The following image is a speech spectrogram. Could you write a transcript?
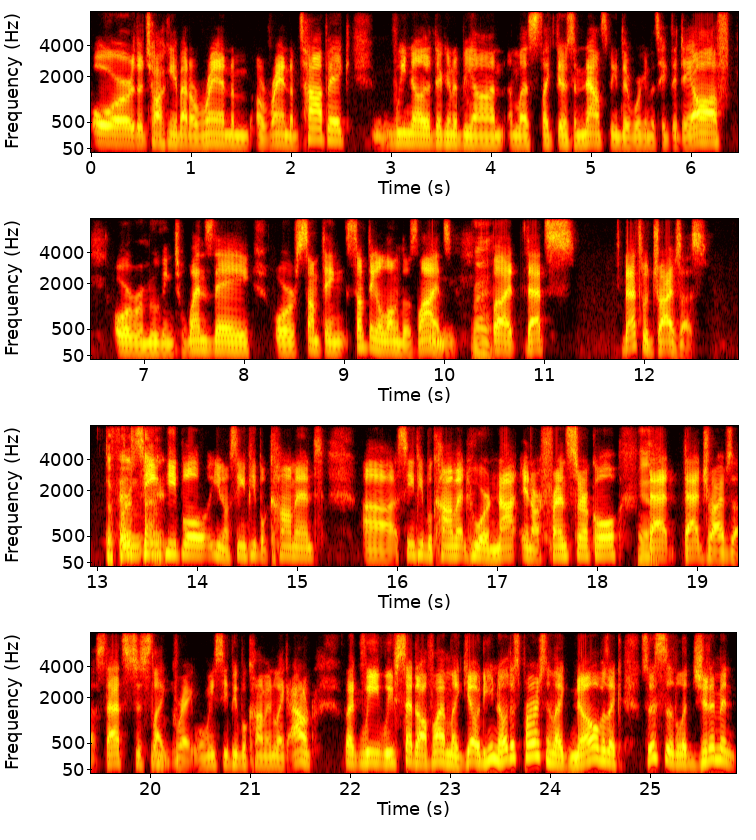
or they're talking about a random a random topic mm. we know that they're going to be on unless like there's an announcement that we're going to take the day off or we're moving to wednesday or something something along those lines mm, Right. but that's that's what drives us the first seeing time, people you know seeing people comment uh seeing people comment who are not in our friend circle Yeah. that that drives us that's just like Mhm. great when we see people comment like i don't like we we've said offline like yo do you know this person like no i was like so this is a legitimate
